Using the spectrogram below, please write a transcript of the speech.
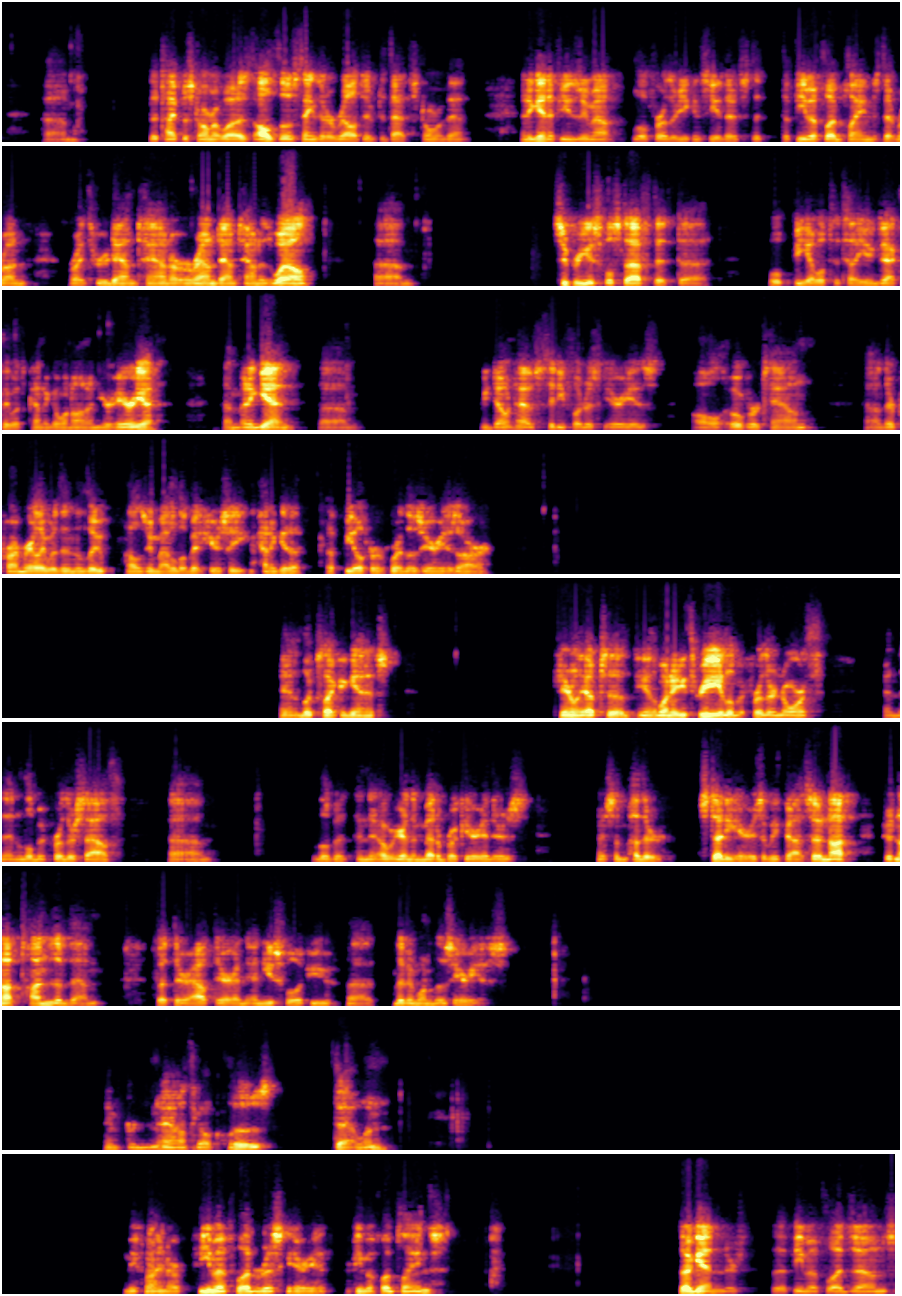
um, the type of storm it was, all those things that are relative to that storm event. And again, if you zoom out a little further, you can see that it's the, the FEMA floodplains that run right through downtown or around downtown as well. Um, super useful stuff that uh, will be able to tell you exactly what's kind of going on in your area. Um, and again, um, we don't have city flood risk areas all over town. Uh, they're primarily within the loop. I'll zoom out a little bit here so you can kind of get a, a feel for where those areas are. And it looks like, again, it's generally up to you know, the 183, a little bit further north, and then a little bit further south um, a little bit, and then over here in the Meadowbrook area, there's there's some other study areas that we've got. So not there's not tons of them, but they're out there and, and useful if you uh, live in one of those areas. And for now, I think I'll close that one. Let me find our FEMA flood risk area, FEMA floodplains. So again, there's the FEMA flood zones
